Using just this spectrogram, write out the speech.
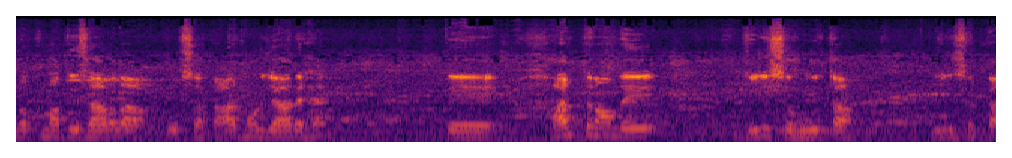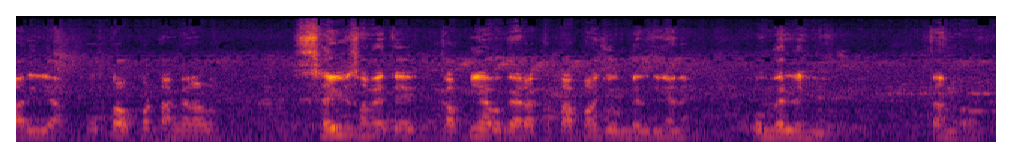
ਮੁੱਖ ਮੰਤਰੀ ਸਾਹਿਬ ਦਾ ਉਹ ਸਾਕਾਰ ਹੋਣ ਜਾ ਰਿਹਾ ਹੈ ਤੇ ਹਰ ਤਰ੍ਹਾਂ ਦੇ ਜਿਹੜੀ ਸਹੂਲਤ ਆ, ਜਿਹੜੀ ਸਰਕਾਰੀ ਆ, ਉਹ ਪ੍ਰੋਪਰ ਢੰਗ ਨਾਲ ਸਹੀ ਸਮੇਂ ਤੇ ਕਾਪੀਆਂ ਵਗੈਰਾ ਕਿਤਾਬਾਂ ਜੋ ਮਿਲਦੀਆਂ ਨੇ, ਉਹ ਮਿਲ ਰਹੀਆਂ ਧੰਨਵਾਦ।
